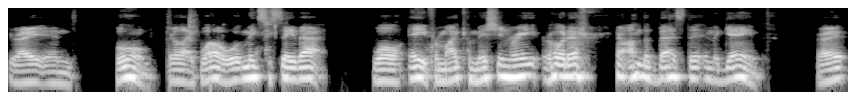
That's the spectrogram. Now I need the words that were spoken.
right? And boom, they're like, "Whoa, what makes you say that?" Well, hey, for my commission rate or whatever, I'm the best in the game, right?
